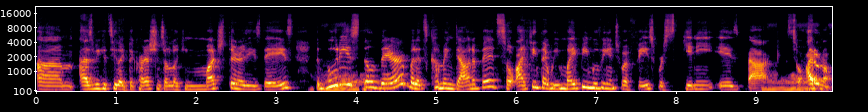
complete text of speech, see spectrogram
Um, as we can see, like the Kardashians are looking much thinner these days. The booty is still there, but it's coming down a bit. So I think that we might be moving into a phase where skinny is back. So I don't know.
